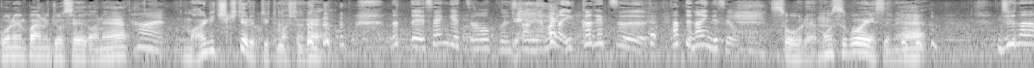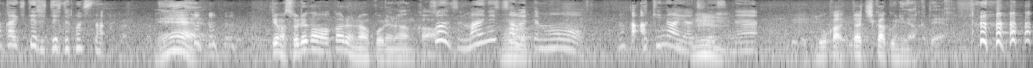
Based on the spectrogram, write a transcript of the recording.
ご年配の女性がねはい。毎日来てるって言ってましたね。だって先月オープンしたんでまだ1ヶ月経ってないんですよ。それもすごいですね。17回来てるって言ってました。ねえ。でもそれがわかるなこれなんか。そうですね。毎日食べても、なんか飽きない味ですね、よかった近くになくて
